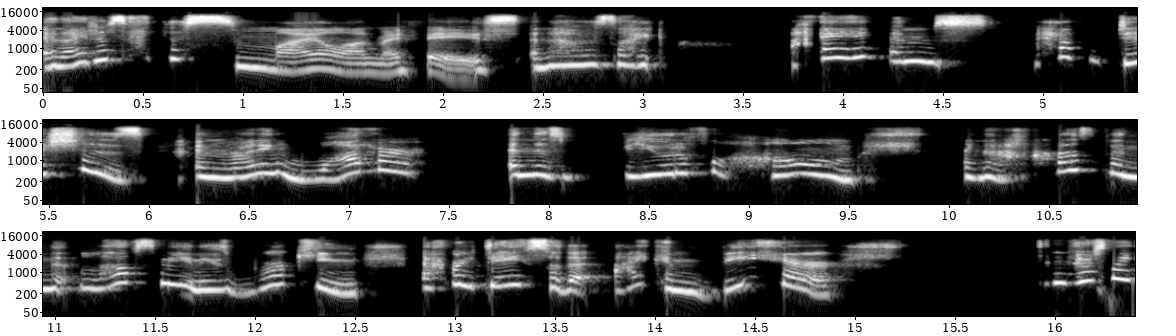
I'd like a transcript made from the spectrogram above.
And I just had this smile on my face. And I was like, I am have dishes and running water and this beautiful home and a husband that loves me and he's working every day so that I can be here. And there's my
